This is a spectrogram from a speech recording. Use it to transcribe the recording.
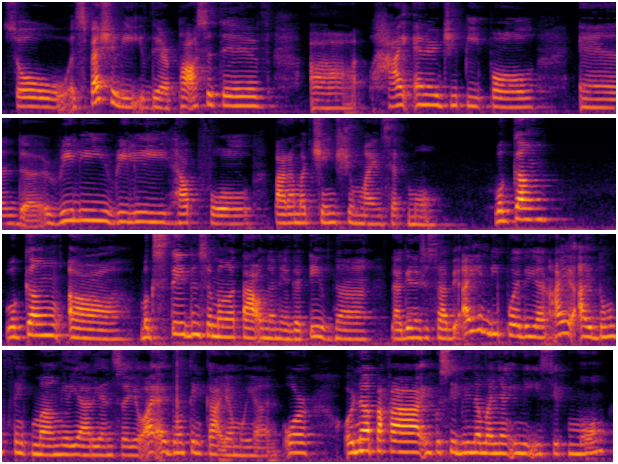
So especially if they are positive uh, high energy people and uh, really really helpful para ma-change yung mindset mo. Wag kang wag kang ah, magstay dun sa mga tao na negative na lagi nagsasabi, ay hindi pwede yan, ay I don't think mangyayari yan sa'yo, ay I don't think kaya mo yan, or, or napaka-imposible naman yung iniisip mo.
